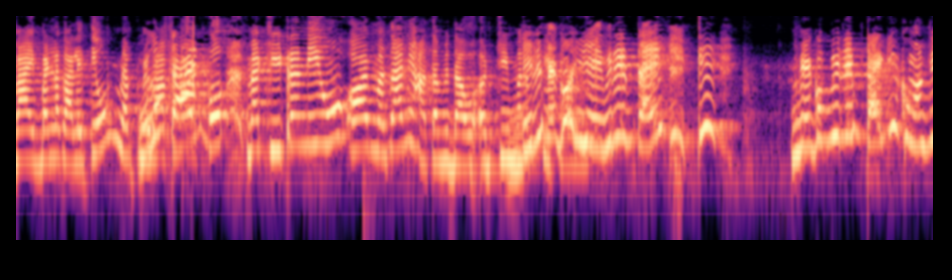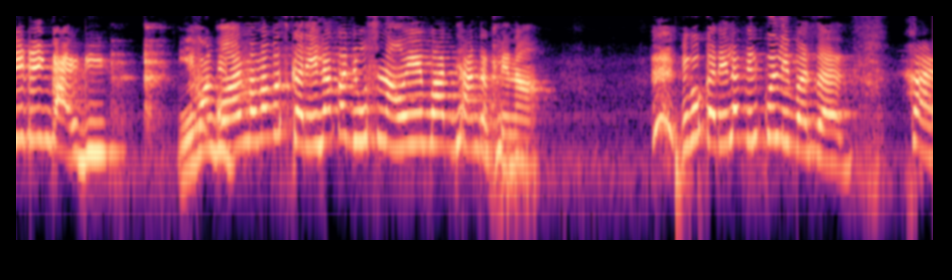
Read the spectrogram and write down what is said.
मैं एक बार लगा लेती हूँ। मैं पूरा टाइम को मैं चीटर नहीं हूँ और मज़ा नहीं आता विदाउट अचीवमेंट मेरे मेरे को ये भी रिप्लाई कि मेरे को भी रिप्लाई की कौन सी ड्रिंक आएगी? ये कौन सी और मामा बस करेला का जूस ना हो ये बात ध्यान रख लेना। मेरे को करेला बिल्कुल नहीं पसंद। हाँ।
